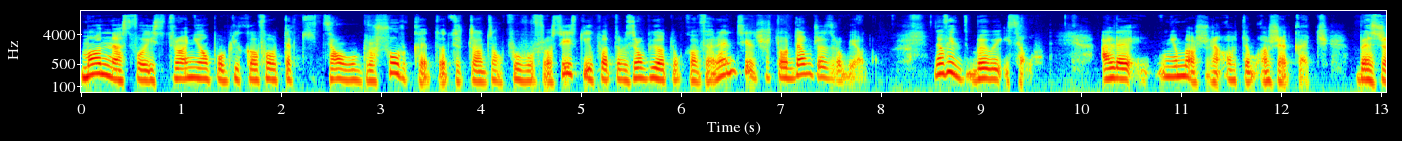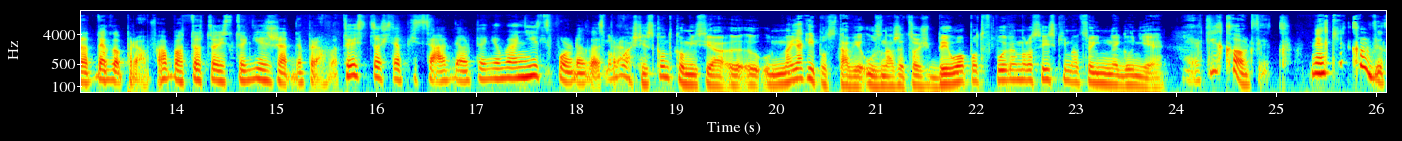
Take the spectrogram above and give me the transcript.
MON na swojej stronie opublikował taką całą broszurkę dotyczącą wpływów rosyjskich, potem zrobił o tym konferencję, zresztą dobrze zrobioną. No więc były i są. Ale nie można o tym orzekać bez żadnego prawa, bo to, co jest, to nie jest żadne prawo. To jest coś napisane, ale to nie ma nic wspólnego z No prawem. właśnie, skąd komisja, y, y, na jakiej podstawie uzna, że coś było pod wpływem rosyjskim, a co innego nie? Jakikolwiek. Na jakikolwiek.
